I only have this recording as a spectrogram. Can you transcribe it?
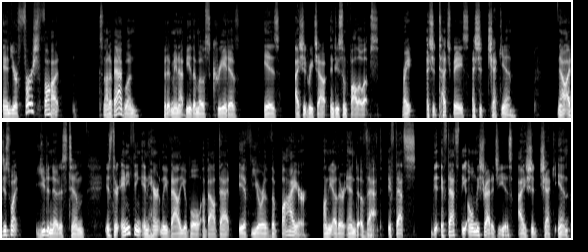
And your first thought, it's not a bad one, but it may not be the most creative, is I should reach out and do some follow ups, right? I should touch base. I should check in. Now, I just want you to notice, Tim, is there anything inherently valuable about that if you're the buyer on the other end of that? If that's if that's the only strategy is I should check in.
